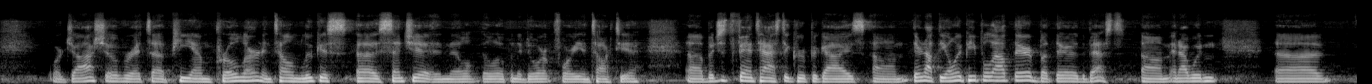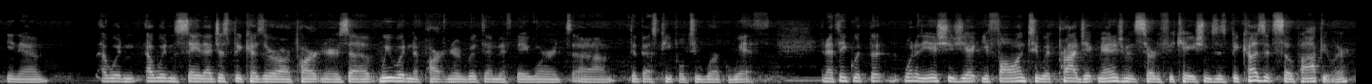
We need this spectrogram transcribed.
or Josh over at uh, PM ProLearn and tell them Lucas uh, sent you, and they'll they'll open the door up for you and talk to you. But just a fantastic group of guys. Um, they're not the only people out there, but they're the best. Um, and I wouldn't, you know, I wouldn't I wouldn't say that just because they're our partners. Uh, we wouldn't have partnered with them if they weren't um, the best people to work with. And I think with the one of the issues you, you fall into with project management certifications is because it's so popular.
